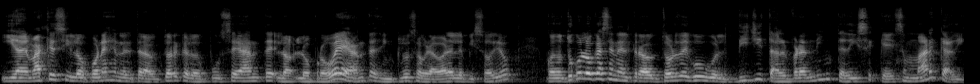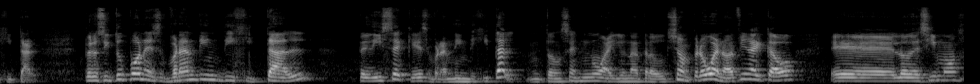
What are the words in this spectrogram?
Y además que si lo pones en el traductor que lo puse antes, lo, lo probé antes de incluso grabar el episodio, cuando tú colocas en el traductor de Google digital branding te dice que es marca digital. Pero si tú pones branding digital, te dice que es branding digital. Entonces no hay una traducción. Pero bueno, al fin y al cabo eh, lo decimos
